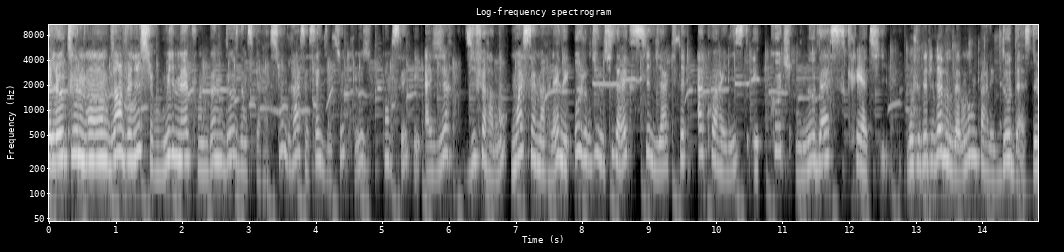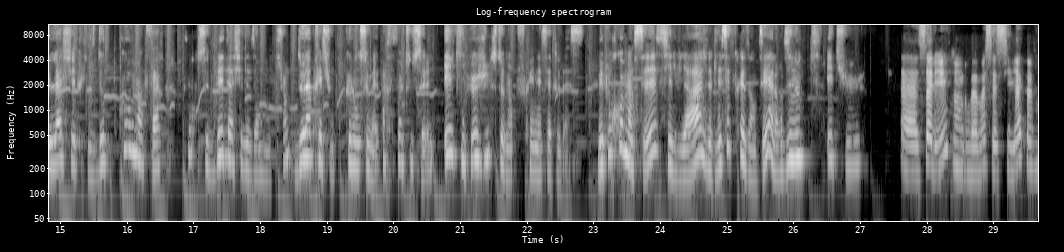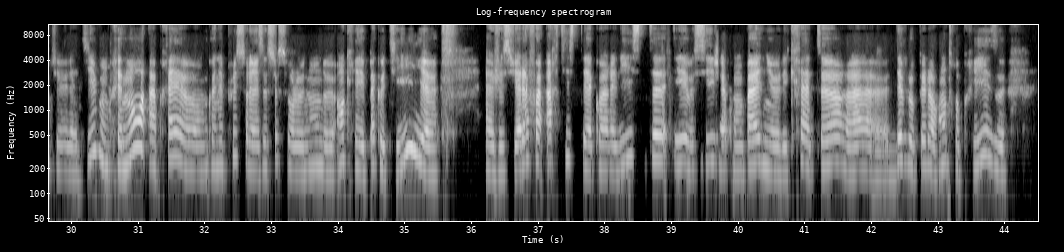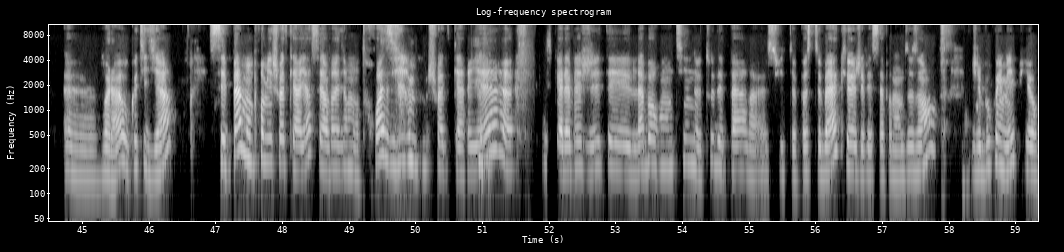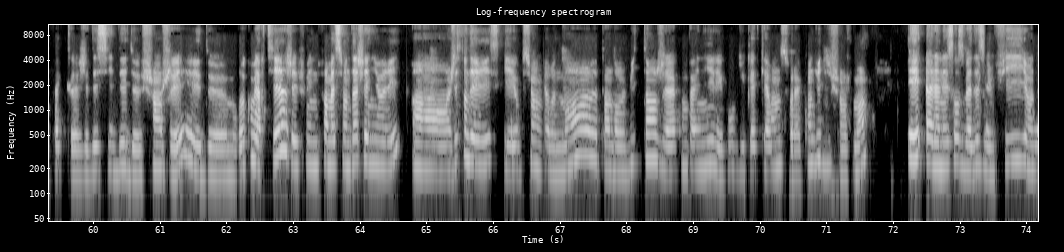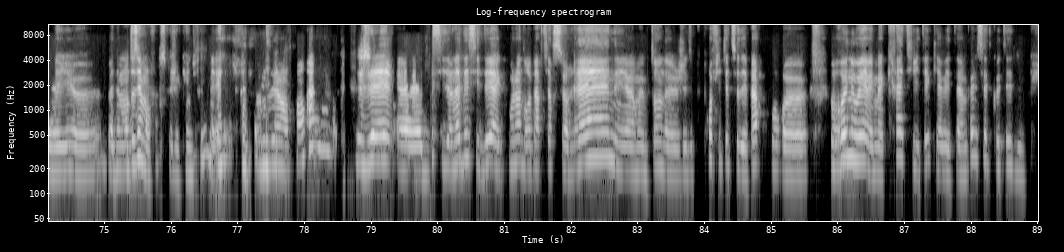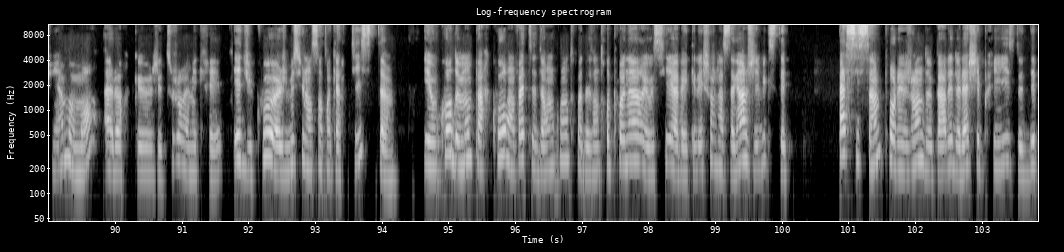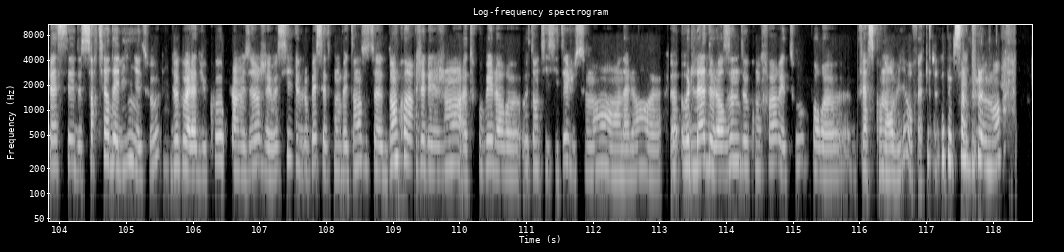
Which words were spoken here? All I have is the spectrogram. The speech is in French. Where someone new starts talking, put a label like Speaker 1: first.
Speaker 1: Hello tout le monde, bienvenue sur WeMay pour une bonne dose d'inspiration grâce à celles et ceux qui osent penser et agir différemment. Moi c'est Marlène et aujourd'hui je suis avec Sylvia qui est aquarelliste et coach en audace créative. Dans cet épisode nous allons donc parler d'audace, de lâcher prise, de comment faire pour se détacher des émotions, de la pression que l'on se met parfois tout seul et qui peut justement freiner cette audace. Mais pour commencer, Sylvia, je vais te laisser te présenter. Alors dis-nous qui es-tu?
Speaker 2: Euh, salut, donc bah, moi c'est Sylvia, comme tu l'as dit, mon prénom. Après, euh, on me connaît plus sur les réseaux sociaux sur le nom de Ancre et Pacotille. Euh, je suis à la fois artiste et aquarelliste et aussi j'accompagne les créateurs à développer leur entreprise voilà, au quotidien. C'est pas mon premier choix de carrière, c'est à vrai dire mon troisième choix de carrière puisqu'à la base, j'étais laborantine tout départ euh, suite post-bac. J'ai fait ça pendant deux ans. J'ai beaucoup aimé. Puis, en fait, j'ai décidé de changer et de me reconvertir. J'ai fait une formation d'ingénierie en gestion des risques et options environnement. Pendant huit ans, j'ai accompagné les groupes du 440 sur la conduite du changement. Et à la naissance de ma deuxième fille, on a eu euh, bah, de mon deuxième enfant, parce que j'ai qu'une fille, mais mon deuxième enfant, j'ai euh, décidé, on a décidé avec Moulin de repartir sur Rennes et en même temps, j'ai profité de ce départ pour euh, renouer avec ma créativité qui avait été un peu laissée de côté depuis un moment, alors que j'ai toujours aimé créer. Et du coup, je me suis lancée en tant qu'artiste. Et au cours de mon parcours, en fait, de rencontres des entrepreneurs et aussi avec l'échange d'Instagram, j'ai vu que c'était pas si simple pour les gens de parler de lâcher prise, de dépasser, de sortir des lignes et tout. Donc voilà, du coup, au fur et à mesure, j'ai aussi développé cette compétence d'encourager les gens à trouver leur euh, authenticité justement en allant euh, euh, au-delà de leur zone de confort et tout pour faire ce qu'on a envie en fait, tout simplement.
